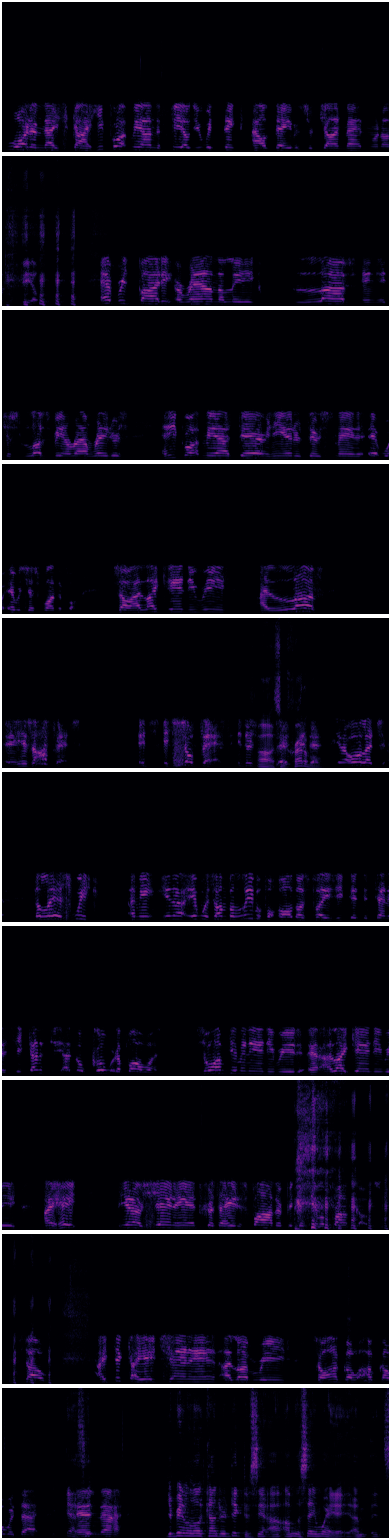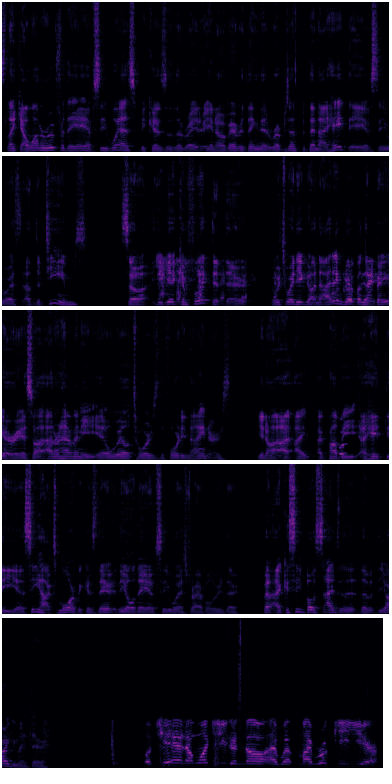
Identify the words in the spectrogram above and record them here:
what a nice guy. He brought me on the field. You would think Al Davis or John Madden went on the field. Everybody around the league loves and it just loves being around Raiders. And he brought me out there and he introduced me, and it, it, it was just wonderful. So I like Andy Reid. I love his offense. It's it's so fast. There's, oh, it's incredible. You know, all that. The last week, I mean, you know, it was unbelievable all those plays he did to Tennessee. Tennessee had no clue where the ball was. So I'm giving Andy Reid. I like Andy Reid. I hate, you know, Shanahan because I hate his father because they were Broncos. so I think I hate Shanahan. I love Reid. So I'll go. I'll go with that. Yeah, and see, uh, you're being a little contradictory. See, I, am the same way. I'm, it's like I want to root for the AFC West because of the Raider, you know, of everything that it represents. But then I hate the AFC West other teams so you get conflicted there. Which way do you go? Now, I didn't grow up in the Bay Area, so I don't have any ill will towards the 49ers. You know, I, I, I probably I hate the uh, Seahawks more because they're the old AFC West rivalry there. But I can see both sides of the, the, the argument there. Well, Chaz, I want you to know I my rookie year,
